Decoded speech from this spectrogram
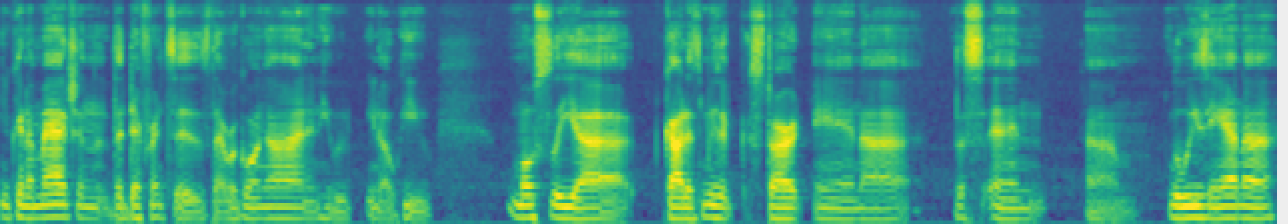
you can imagine the differences that were going on, and he would, you know, he mostly uh, got his music start in uh, this in um, Louisiana,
